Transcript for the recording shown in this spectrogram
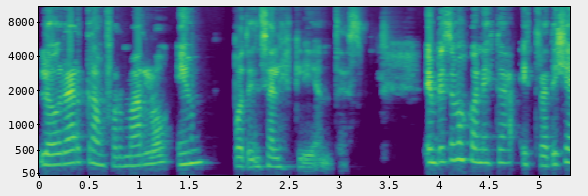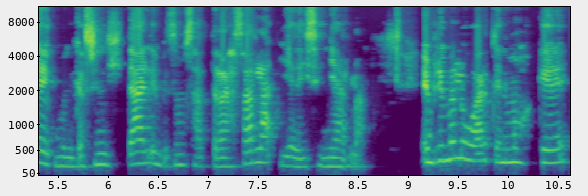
lograr transformarlo en potenciales clientes. Empecemos con esta estrategia de comunicación digital, empecemos a trazarla y a diseñarla. En primer lugar, tenemos que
